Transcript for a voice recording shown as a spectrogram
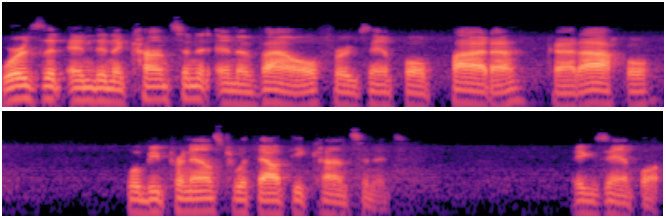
words that end in a consonant and a vowel, for example, para, carajo, will be pronounced without the consonant. Example,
